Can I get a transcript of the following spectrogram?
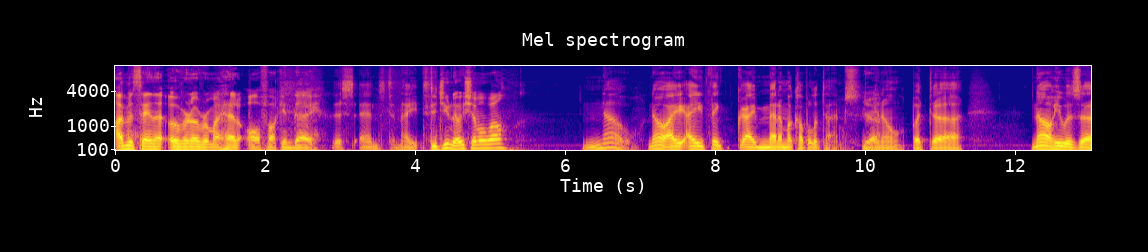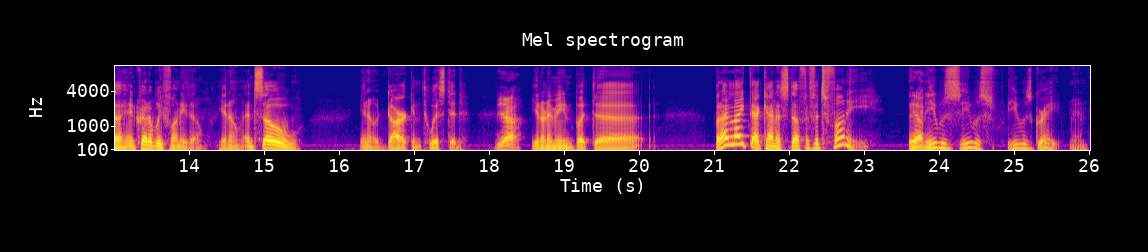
I've been saying that over and over in my head all fucking day. This ends tonight. Did you know Schimmel well? No, no. I, I think I met him a couple of times. Yeah. You know, but uh, no, he was uh, incredibly funny though. You know, and so, you know, dark and twisted. Yeah. You know what I mean? But uh, but I like that kind of stuff if it's funny. Yeah. And he was he was he was great, man.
